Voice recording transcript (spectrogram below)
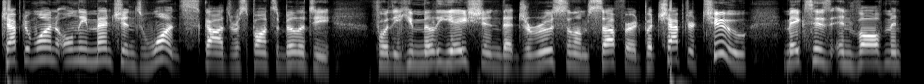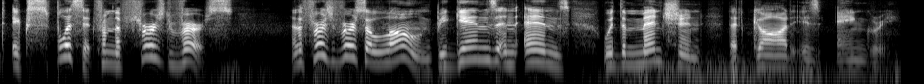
Chapter 1 only mentions once God's responsibility for the humiliation that Jerusalem suffered, but chapter 2 makes his involvement explicit from the first verse. And the first verse alone begins and ends with the mention that God is angry.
